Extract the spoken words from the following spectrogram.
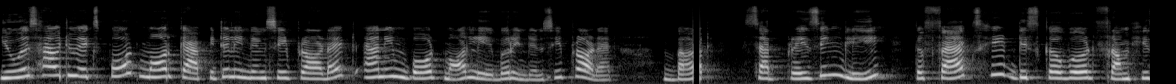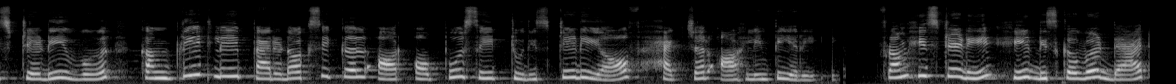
US have to export more capital intensive product and import more labor intensive product. But surprisingly, the facts he discovered from his study were completely paradoxical or opposite to the study of Heckscher-Ohlin theory. From his study, he discovered that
